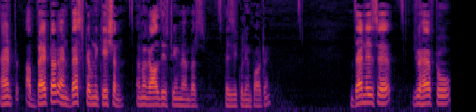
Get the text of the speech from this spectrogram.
and a better and best communication among all these team members is equally important. Then is uh, you have to,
